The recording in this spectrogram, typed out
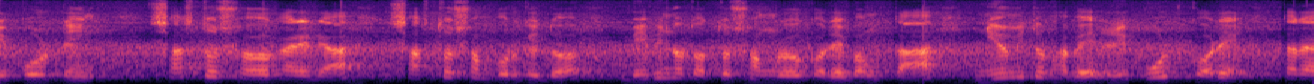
রিপোর্টিং স্বাস্থ্য সহকারীরা স্বাস্থ্য সম্পর্কিত বিভিন্ন তথ্য সংগ্রহ করে এবং তা নিয়মিতভাবে রিপোর্ট করে। তারা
